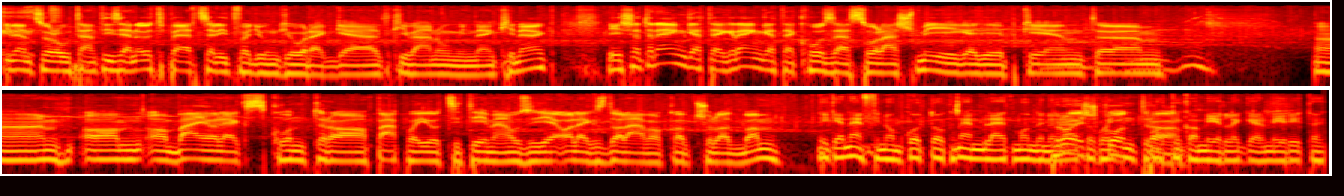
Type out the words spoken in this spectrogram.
9 óra után 15 perccel itt vagyunk, jó reggelt kívánunk mindenkinek. És hát rengeteg, rengeteg hozzászólás még egyébként. A, a Bialex kontra Pápai Jóci témához, ugye Alex dalával kapcsolatban. Igen, nem finomkodtok, nem lehet mondani Pro és rátok, hogy kontra. patika mérleggel méritek.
